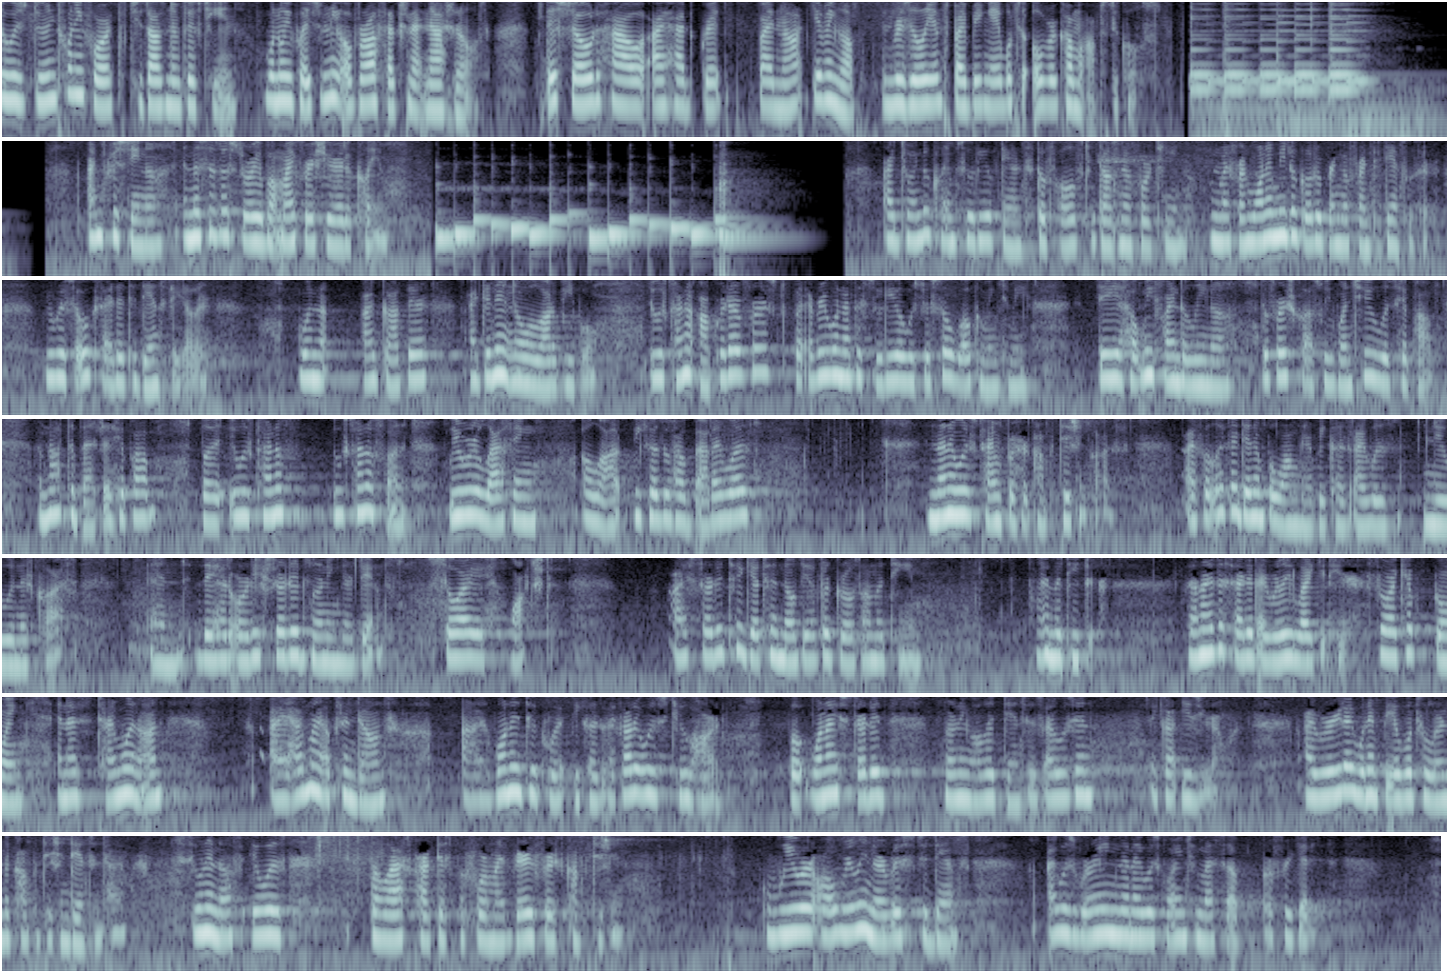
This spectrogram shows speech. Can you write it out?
It was June 24th, 2015, when we placed in the overall section at Nationals. This showed how I had grit by not giving up and resilience by being able to overcome obstacles. I'm Christina, and this is a story about my first year at Acclaim. I joined Acclaim Studio of Dance the fall of 2014 when my friend wanted me to go to bring a friend to dance with her. We were so excited to dance together. When I got there, I didn't know a lot of people. It was kind of awkward at first, but everyone at the studio was just so welcoming to me. They helped me find Alina. The first class we went to was hip hop. I'm not the best at hip hop, but it was kind of it was kind of fun. We were laughing a lot because of how bad I was. And then it was time for her competition class. I felt like I didn't belong there because I was new in this class and they had already started learning their dance. So I watched. I started to get to know the other girls on the team and the teacher. Then I decided I really like it here, so I kept going. And as time went on, I had my ups and downs. I wanted to quit because I thought it was too hard. But when I started learning all the dances I was in, it got easier. I worried I wouldn't be able to learn the competition dance in time. Soon enough, it was the last practice before my very first competition. We were all really nervous to dance. I was worrying that I was going to mess up or forget it.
